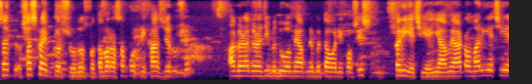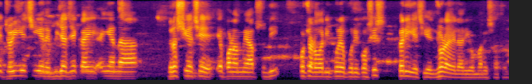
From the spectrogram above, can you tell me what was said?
સબસ્ક્રાઈબ કરશો. દોસ્તો, તમારા સપોર્ટની ખાસ જરૂર છે. આગળ આગળ હજી બધું અમે આપને બતાવવાની કોશિશ કરીએ છીએ. અહીંયા અમે આટો મારીએ છીએ, જોઈએ છીએ અને બીજા જે કાંઈ અહીંયાના દ્રશ્ય છે, એ પણ અમે આપ સુધી પહોંચાડવાની પૂરેપૂરી કોશિશ કરીએ છીએ જોડાયેલા રહ્યો અમારી સાથે.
